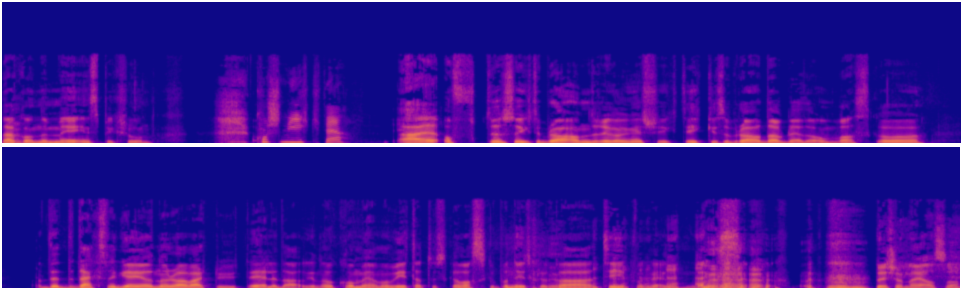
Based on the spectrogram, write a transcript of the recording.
Da kom det med inspeksjon. Hvordan gikk det? Nei, ofte så gikk det bra, andre ganger så gikk det ikke så bra. Da ble det omvask. og det, det er ikke så gøy når du har vært ute hele dagen og komme hjem og vite at du skal vaske på nytt klokka ti på kvelden. Det ikke så- Det skjønner jeg altså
